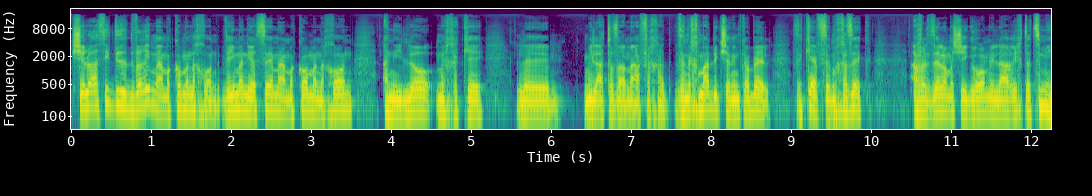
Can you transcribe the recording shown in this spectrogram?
שלא עשיתי את הדברים מהמקום הנכון, ואם אני עושה מהמקום הנכון, אני לא מחכה למילה טובה מאף אחד. זה נחמד לי כשאני מקבל, זה כיף, זה מחזק, אבל זה לא מה שיגרום לי להעריך את עצמי.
